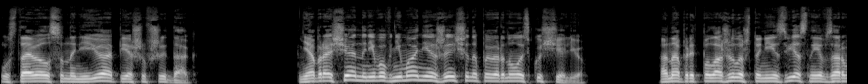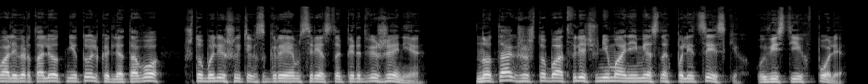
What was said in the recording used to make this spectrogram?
Уставился на нее опешивший Даг. Не обращая на него внимания, женщина повернулась к ущелью. Она предположила, что неизвестные взорвали вертолет не только для того, чтобы лишить их с Греем средства передвижения, но также, чтобы отвлечь внимание местных полицейских, увести их в поле.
